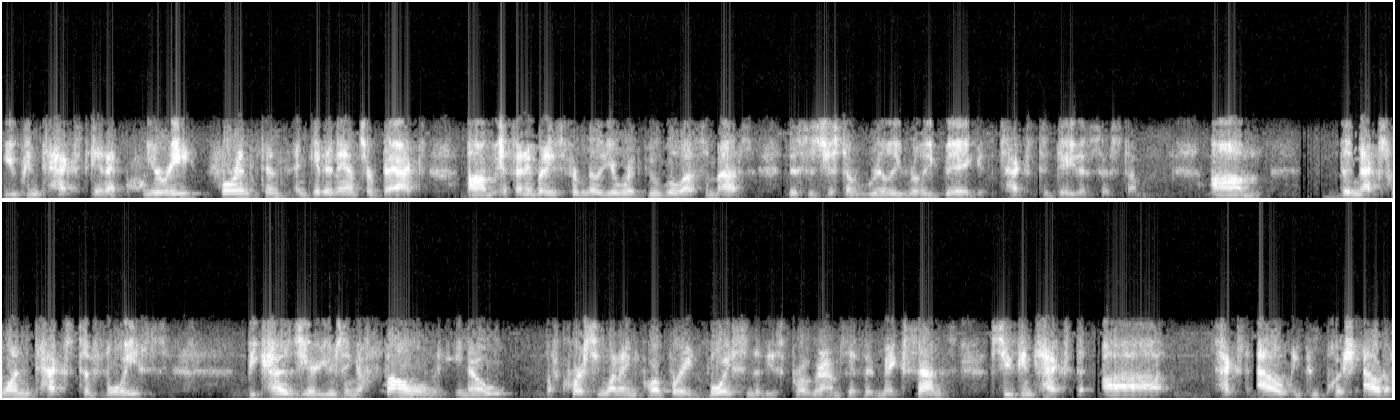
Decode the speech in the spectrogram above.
you can text in a query, for instance, and get an answer back. Um, if anybody's familiar with Google SMS, this is just a really, really big text-to-data system. Um, the next one, text-to-voice. Because you're using a phone, you know, of course you want to incorporate voice into these programs if it makes sense. So you can text, uh, text out, you can push out a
